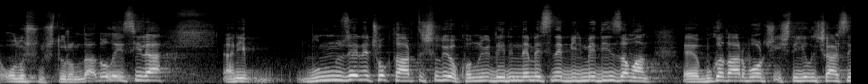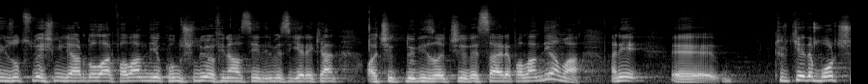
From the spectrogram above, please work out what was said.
oluşmuş durumda. Dolayısıyla Yani bunun üzerine çok tartışılıyor. Konuyu derinlemesine bilmediğin zaman e, bu kadar borç işte yıl içerisinde 135 milyar dolar falan diye konuşuluyor finanse edilmesi gereken açık döviz açığı vesaire falan diye ama hani e, Türkiye'de borç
